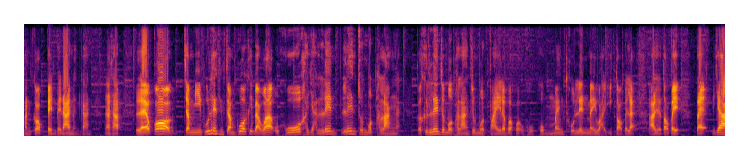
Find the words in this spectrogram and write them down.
มันก็เป็นไปได้เหมือนกันนะครับ แล้วก็จะมีผู้เล่นจำพวกที่แบบว่า โอ้โหขยันเล่นเล่นจนหมดพลังอะ ก็คือเล่นจนหมดพลังจนหมดไฟแล้วบอกว่าโอ้โหผมแม่งทนเล่นไม่ไหวอีกต่อไปแล้ว อาจจะต้องไปแตะหญ้า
